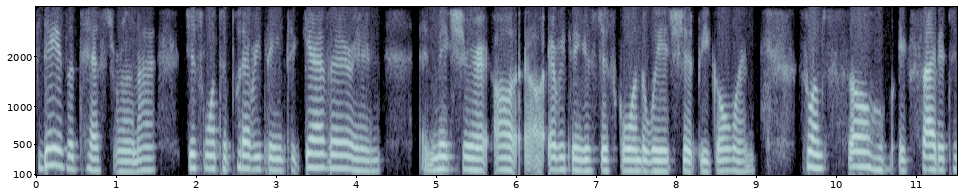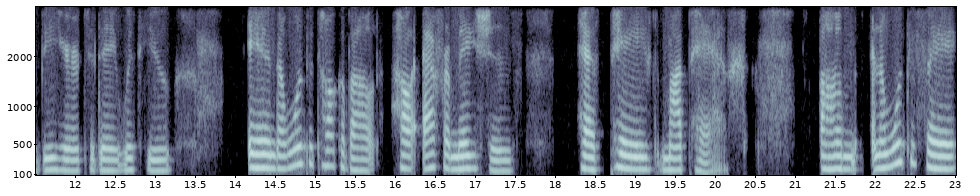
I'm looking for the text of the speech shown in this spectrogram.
today is a test run. I just want to put everything together and and make sure all, uh, everything is just going the way it should be going. So I'm so excited to be here today with you, and I want to talk about how affirmations have paved my path. Um, and I want to say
